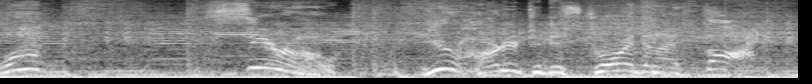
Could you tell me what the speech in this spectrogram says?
What? Zero! You're harder to destroy than I thought!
